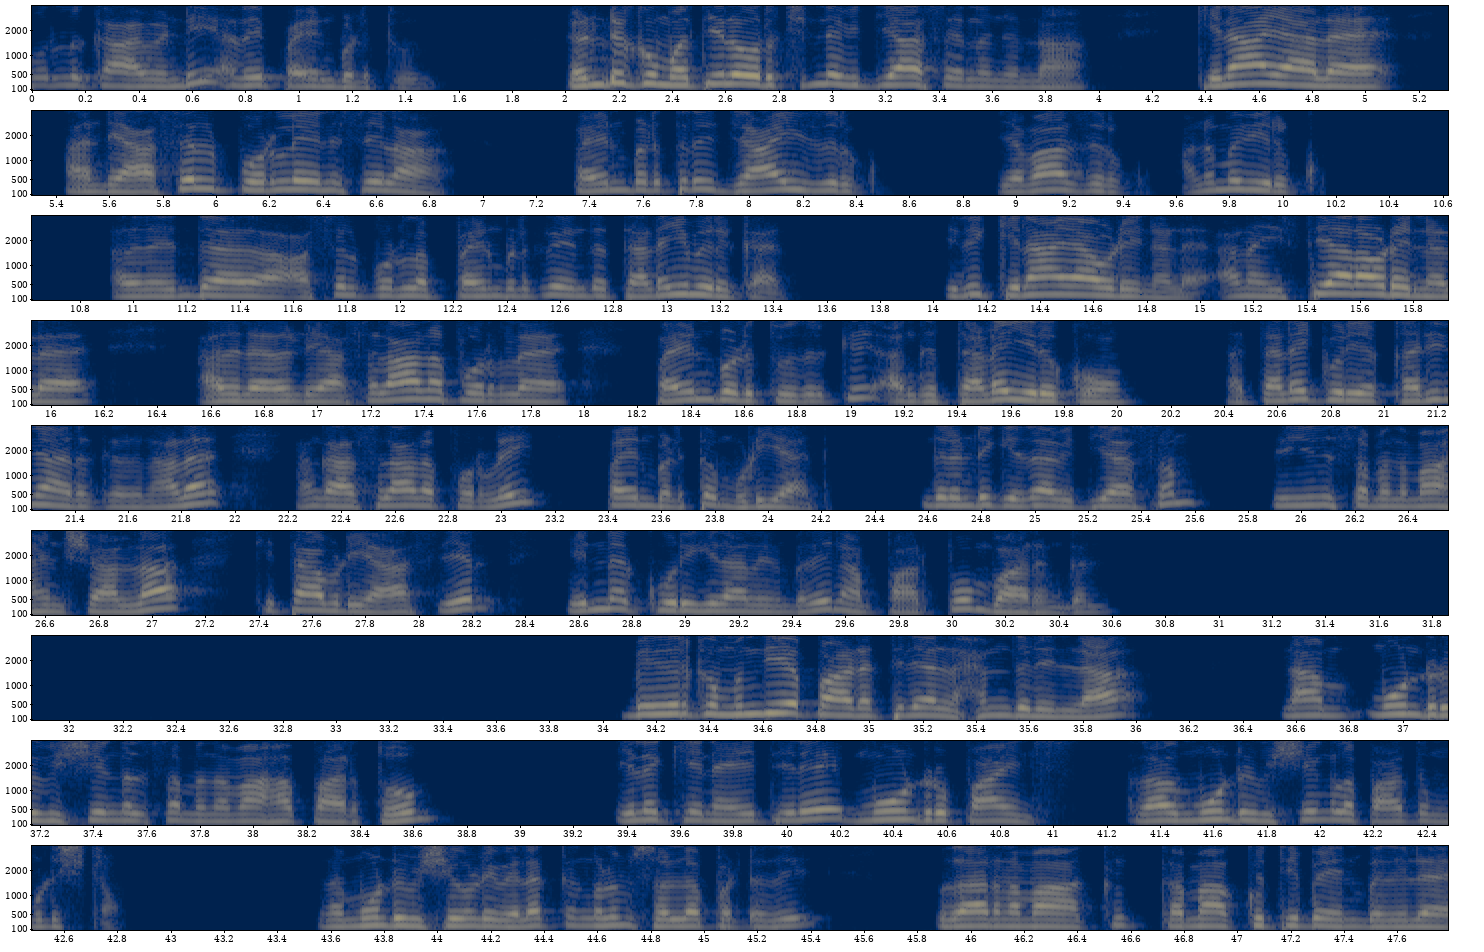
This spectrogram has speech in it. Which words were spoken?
பொருளுக்காக வேண்டி அதை பயன்படுத்துவது. ரெண்டுக்கும் மத்தியில் ஒரு சின்ன வித்தியாசம் என்னன்னு சொன்னால் கினாயால அந்த அசல் பொருளை என்ன செய்யலாம்? பயன்படுத்துறது ஜாயிஸ் இருக்கும் ஜவாஸ் இருக்கும் அனுமதி இருக்கும். அதில் எந்த அசல் பொருளை பயன்படுத்துகிற எந்த தடையும் இருக்காது. இது கினாயாவுடைய நிலை. ஆனால் இஸ்தியாராவுடைய நிலை அதில் அதனுடைய அசலான பொருளை பயன்படுத்துவதற்கு அங்கு தடை இருக்கும். தடைக்குரிய கரினா இருக்கிறதுனால அங்கே அசலான பொருளை பயன்படுத்த முடியாது. இந்த ரெண்டுக்கு இதான் வித்தியாசம்? இது சம்பந்தமாக இன்ஷா கிதாபுடைய ஆசிரியர் என்ன கூறுகிறார் என்பதை நாம் பார்ப்போம். வாருங்கள். இதற்கு முந்தைய பாடத்திலே அலமதுல்லா நாம் மூன்று விஷயங்கள் சம்பந்தமாக பார்த்தோம். இலக்கிய நயத்திலே மூன்று பாயிண்ட்ஸ் அதாவது மூன்று விஷயங்களை பார்த்து முடிச்சிட்டோம். அந்த மூன்று விஷயங்களுடைய விளக்கங்களும் சொல்லப்பட்டது. உதாரணமாக கமா குத்திப என்பதில்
